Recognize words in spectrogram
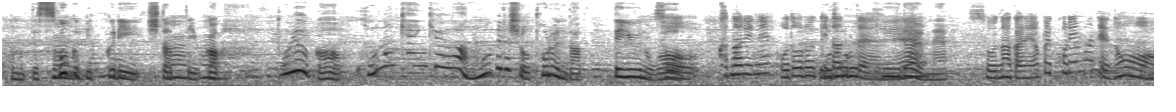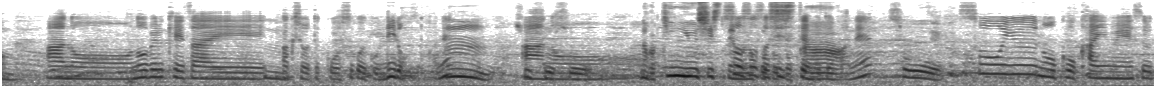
と思ってすごくびっくりしたっていうか、うんうんというかこの研究はノーベル賞を取るんだっていうのがかなりね驚きだったよね。驚きだよね。そうなんかねやっぱりこれまでの、あのノーベル経済学賞ってこうすごいこう理論とかね、うん、そうあそうそう、のなんか金融システムととか。そうそうシステムとかね。そう。そういうのをこう解明する、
